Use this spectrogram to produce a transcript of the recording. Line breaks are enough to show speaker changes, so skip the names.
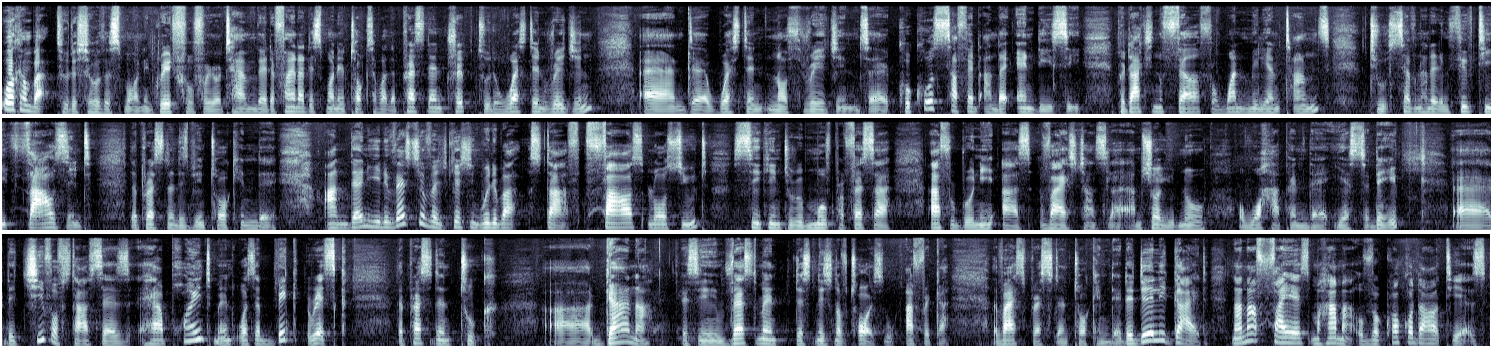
Welcome back to the show this morning. Grateful for your time there. The finder this morning talks about the president trip to the western region and uh, western north regions. Uh, cocoa suffered under NDC. Production fell from 1 million tons to 750,000. The president has been talking there. And then University of Education Winneba staff files lawsuit seeking to remove Professor Afful Broni as vice chancellor. I'm sure you know of what happened there yesterday. Uh, the chief of staff says her appointment was a big risk the president took. Uh, Ghana is the investment destination of choice in Africa. The vice president talking there. The Daily Guide, Nana fires Mahama over crocodile tears.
